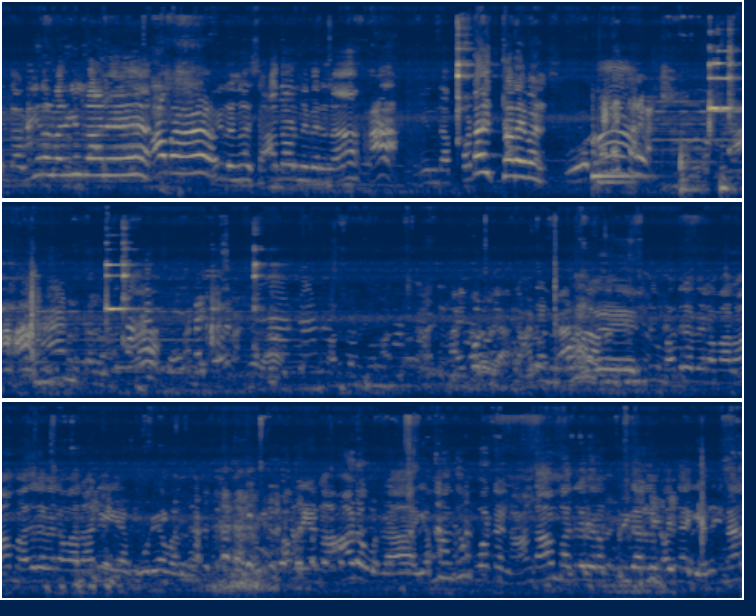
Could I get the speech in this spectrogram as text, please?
இந்த வீரன் வருகின்றானே வீரனா சாதாரண வீரனா? இந்த படைத்தலைவன். மதுரை வீர வரான் மதுரை வீர வரான்னு என் கூடயே வந்தேன். அப்புறம் என்ன ஆட விடுறா எம்மங்கும் போட்டேன். நான் தான் மதுரை வீர புலிகாரன்னு பார்த்தா எனக்கு மேல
